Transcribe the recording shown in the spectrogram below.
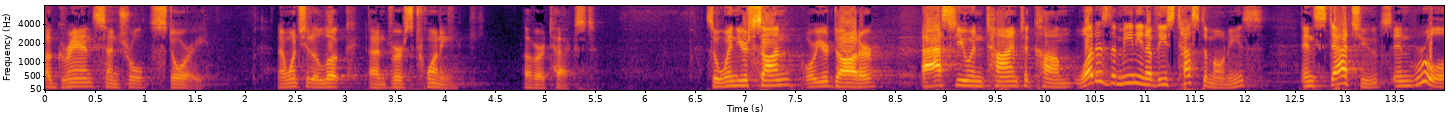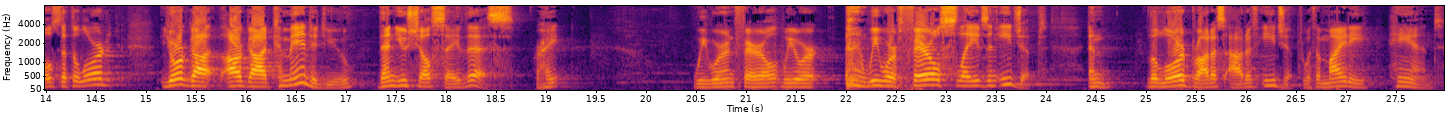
a grand central story. And I want you to look at verse 20 of our text. So, when your son or your daughter asks you in time to come, What is the meaning of these testimonies and statutes and rules that the Lord your God, our God commanded you? Then you shall say this, right? We were in Pharaoh, we were, we were Pharaoh's slaves in Egypt, and the Lord brought us out of Egypt with a mighty hand.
